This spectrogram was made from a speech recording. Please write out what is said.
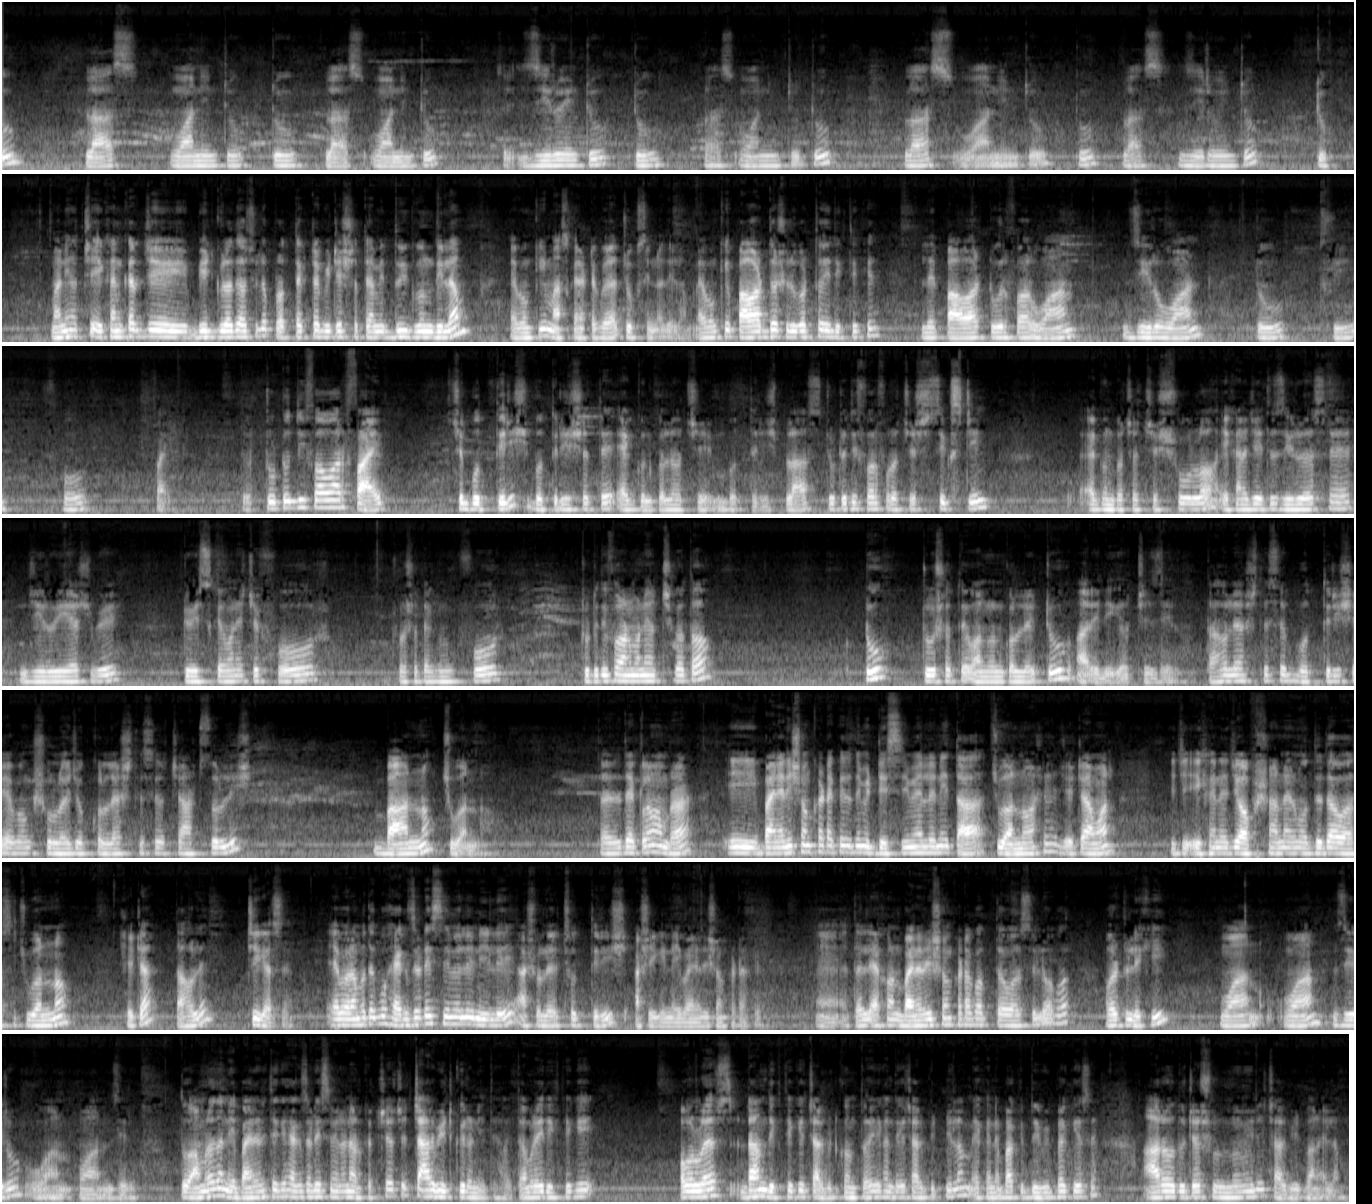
plus one into two plus one into zero into two plus one into two plus one into two plus zero into two মানে হচ্ছে এখানকার যে বিটগুলো দেওয়া ছিল, প্রত্যেকটা বিটের সাথে আমি দুই গুণ দিলাম। এবং কি মাঝখানে একটা করে যোগ চিহ্ন দিলাম। এবং কি পাওয়ার দিয়ে শুরু করতে এই দিক থেকে? তাহলে পাওয়ার টু এর power one zero one two three four five তো two to the power five হচ্ছে বত্রিশ। বত্রিশের সাথে এক গুণ করলে হচ্ছে বত্রিশ plus two to the power four হচ্ছে সিক্সটিন এক গুণ করছে হচ্ছে ষোলো। এখানে যেহেতু জিরো আছে জিরোই আসবে। টু স্কোয়ার মানে হচ্ছে ফোর ফোর সাথে এক গুণ four two to the four মানে হচ্ছে কত? টু টুর সাথে ওয়ান গুণ করলে টু আর এদিকে হচ্ছে জিরো তাহলে আসতেছে বত্রিশে এবং ষোলোয় যোগ করলে আসতেছে হচ্ছে আটচল্লিশ বাহান্ন চুয়ান্ন। তাহলে দেখলাম আমরা এই বাইনারি সংখ্যাটাকে যদি আমি ডেসিমেলে নিই তা চুয়ান্ন আসে যেটা আমার এই যে এখানে যে অপশানের মধ্যে দেওয়া আছে চুয়ান্ন সেটা তাহলে ঠিক আছে। এবার আমরা দেখব হেক্সাডেসিমেলে নিলে আসলে ছত্রিশ আসে কিনা এই বাইনারি সংখ্যাটাকে। হ্যাঁ, তাহলে এখন বাইনারি সংখ্যাটা কত দেওয়া ছিল আবার? আবার একটু লিখি। One one, zero, one one, zero. তো আমরা জানি বাইনারি থেকে হেক্সাডেসিমেলে নেওয়ার ক্ষেত্রে হচ্ছে চার বিট করে নিতে হয়। তো আমরা এই দিক থেকে অলওয়েজ ডান দিক থেকে চার বিট গুনতে হয়। এখান থেকে চার বিট নিলাম। এখানে বাকি দুই বিট বাকি আছে। আরও দুটা শূন্য মিলে চার বিট বানাইলাম।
